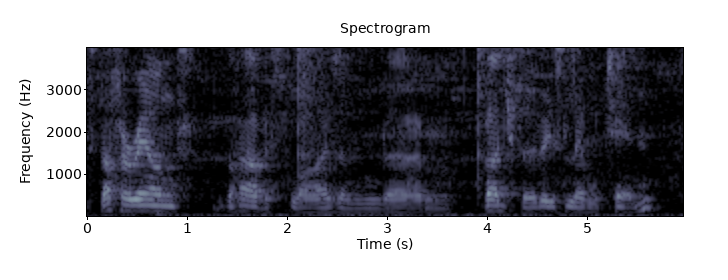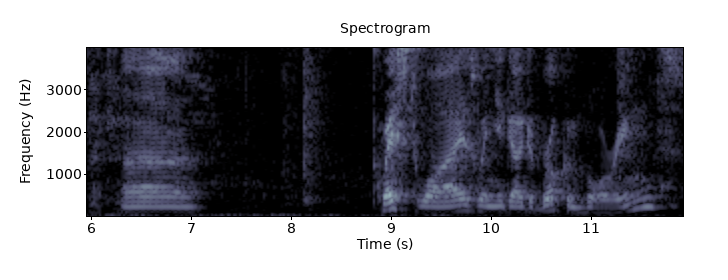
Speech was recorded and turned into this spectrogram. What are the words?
Stuff around the harvest flies and um, Budgeford is level 10. Okay. Uh, quest wise, when you go to Brocken Borings,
